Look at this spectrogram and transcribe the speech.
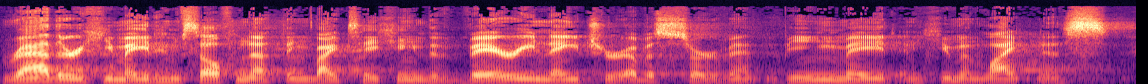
Rather, he made himself nothing by taking the very nature of a servant, being made in human likeness.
